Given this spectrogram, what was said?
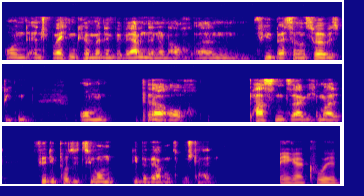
und entsprechend können wir den Bewerbenden dann auch einen viel besseren Service bieten, um da auch passend, sage ich mal, für die Position die Bewerbung zu gestalten. Mega cool.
